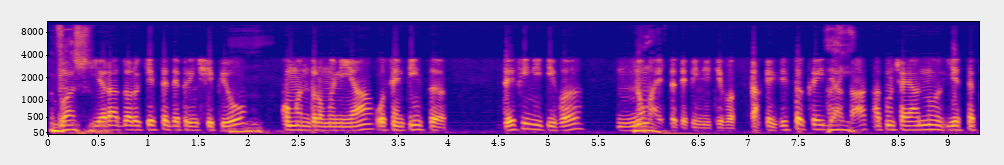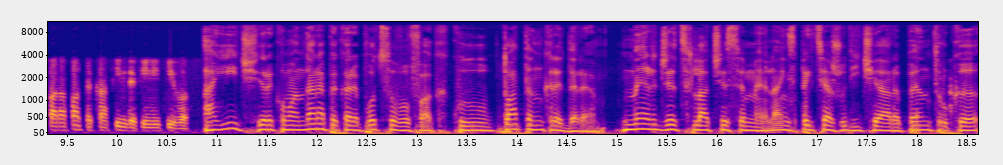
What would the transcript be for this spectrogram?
V-aș... Era doar o chestie de principiu, mm. cum în România, o sentință definitivă nu mai este definitivă. Dacă există căi de Ai... atac, atunci ea nu este parafată ca fiind definitivă. Aici, recomandarea pe care pot să vă fac cu toată încrederea, mergeți la CSM, la inspecția judiciară, pentru că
